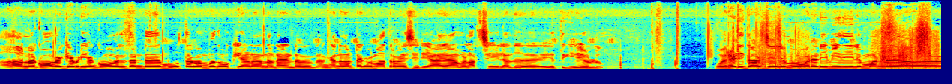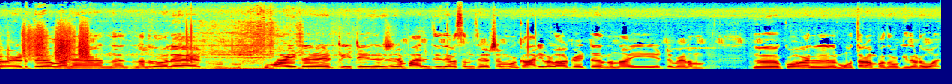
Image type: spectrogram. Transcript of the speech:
സാധാരണ കോവയ്ക്ക പിടിക്കാൻ കോവൽ തണ്ട് മൂത്ത കൊമ്പ് നോക്കിയാണ് നടേണ്ടത് അങ്ങനെ നട്ടെങ്കിൽ മാത്രമേ ശരിയായ വളർച്ചയിൽ അത് എത്തുകയുള്ളൂ. ഒരടി താഴ്ചയിലും ഒരടി വീതിയിലും മണ്ണ് എടുത്ത് പിന്നെ നല്ലതുപോലെ കുമായിട്ട് ട്രീറ്റ് ചെയ്തതിന് ശേഷം പതിനഞ്ച് ദിവസം ശേഷം കാലിവെള്ളമൊക്കെ ഇട്ട് നന്നായിട്ട് വേണം ഇത് കോവൽ മൂത്ത കമ്പ നോക്കി നടുവാൻ.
